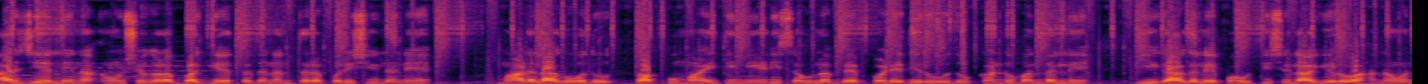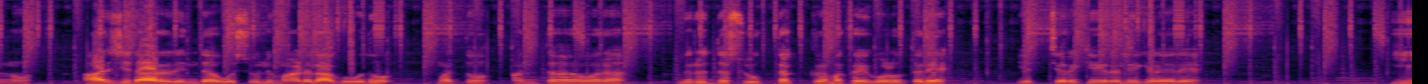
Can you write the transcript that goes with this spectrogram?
ಅರ್ಜಿಯಲ್ಲಿನ ಅಂಶಗಳ ಬಗ್ಗೆ ತದನಂತರ ಪರಿಶೀಲನೆ ಮಾಡಲಾಗುವುದು. ತಪ್ಪು ಮಾಹಿತಿ ನೀಡಿ ಸೌಲಭ್ಯ ಪಡೆದಿರುವುದು ಕಂಡುಬಂದಲ್ಲಿ ಈಗಾಗಲೇ ಪಾವತಿಸಲಾಗಿರುವ ಹಣವನ್ನು ಅರ್ಜಿದಾರರಿಂದ ವಸೂಲಿ ಮಾಡಲಾಗುವುದು ಮತ್ತು ಅಂತಹವರ ವಿರುದ್ಧ ಸೂಕ್ತ ಕ್ರಮ ಕೈಗೊಳ್ಳುತ್ತದೆ. ಎಚ್ಚರಿಕೆ ಇರಲಿ ಗೆಳೆಯರೆ. ಈ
